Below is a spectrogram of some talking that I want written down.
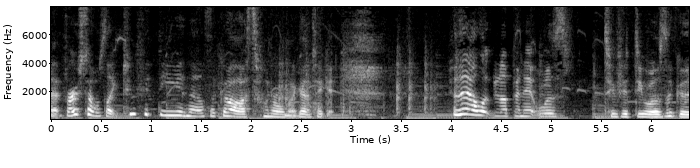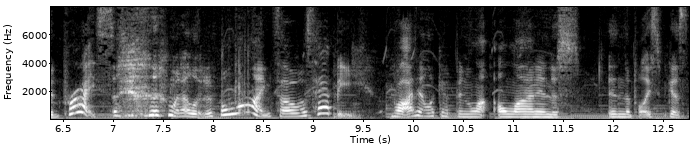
At first I was like 250 and then I was like oh it's Wonder Woman I gotta take it. And then I looked it up and it was 250 was a good price when I looked it up online so I was happy well, I didn't look up in online in this in the place because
